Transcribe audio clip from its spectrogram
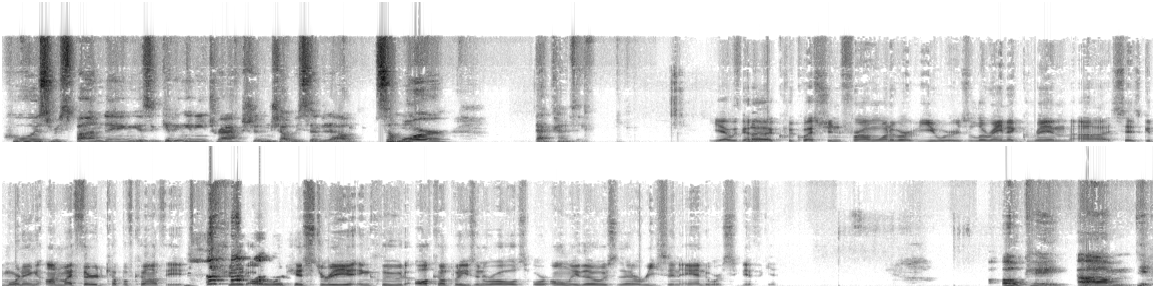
who is responding is it getting any traction shall we send it out some more that kind of thing Yeah, we've got a quick question from one of our viewers. Lorena Grimm uh, says, Good morning. On my third cup of coffee, should our work history include all companies and roles or only those that are recent and or significant? Okay. Um, the,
